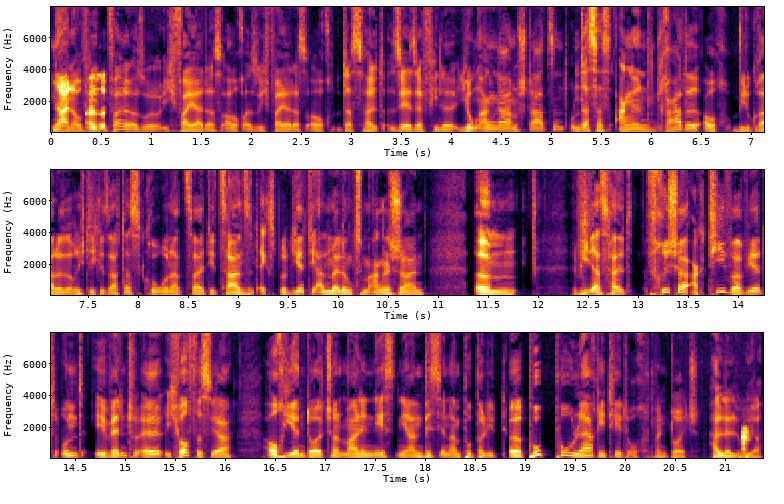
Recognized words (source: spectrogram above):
Nein, auf jeden also, Fall. Also ich feiere das auch. Also ich feiere das auch, dass halt sehr, sehr viele Jungangler am Start sind und dass das Angeln gerade auch, wie du gerade richtig gesagt hast, Corona-Zeit, die Zahlen sind explodiert, die Anmeldung zum Angelschein. Ähm, wie das halt frischer, aktiver wird und eventuell, ich hoffe es ja, auch hier in Deutschland mal in den nächsten Jahren ein bisschen an äh, Popularität, oh mein Deutsch, Halleluja,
